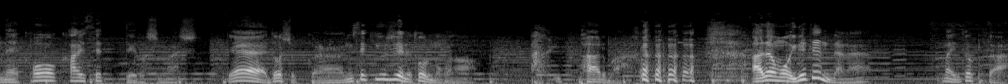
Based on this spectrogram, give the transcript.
ね、公開設定としまして、どうしよっかな。2090円で通るのかな、いっぱいあるわ。あ、でももう入れてんだな。まあ入れとくか。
